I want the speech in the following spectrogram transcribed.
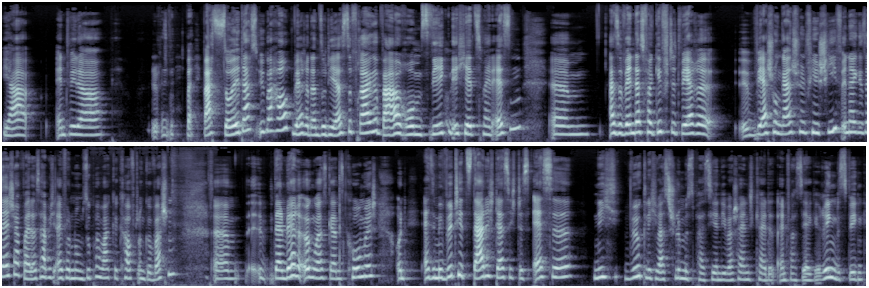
ja, entweder was soll das überhaupt? Wäre dann so die erste Frage. Warum segne ich jetzt mein Essen? Ähm, also wenn das vergiftet wäre, wäre schon ganz schön viel schief in der Gesellschaft, weil das habe ich einfach nur im Supermarkt gekauft und gewaschen. Ähm, dann wäre irgendwas ganz komisch. Und also mir wird jetzt dadurch, dass ich das esse, nicht wirklich was Schlimmes passieren. Die Wahrscheinlichkeit ist einfach sehr gering. Deswegen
